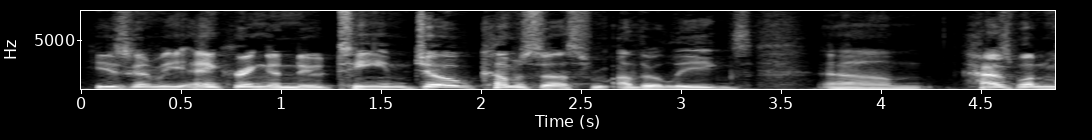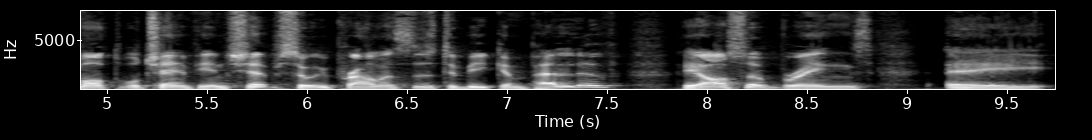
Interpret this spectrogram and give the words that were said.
He's going to be anchoring a new team. Joe comes to us from other leagues, um, has won multiple championships, so he promises to be competitive. He also brings a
